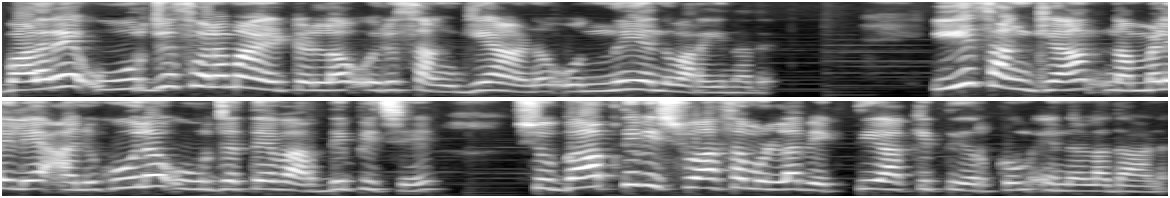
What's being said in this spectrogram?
വളരെ ഊർജസ്വലമായിട്ടുള്ള ഒരു സംഖ്യയാണ് ഒന്ന് എന്ന് പറയുന്നത്. ഈ സംഖ്യ നമ്മളിലെ അനുകൂല ഊർജത്തെ വർദ്ധിപ്പിച്ച് ശുഭാപ്തി വിശ്വാസമുള്ള വ്യക്തിയാക്കി തീർക്കും എന്നുള്ളതാണ്.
